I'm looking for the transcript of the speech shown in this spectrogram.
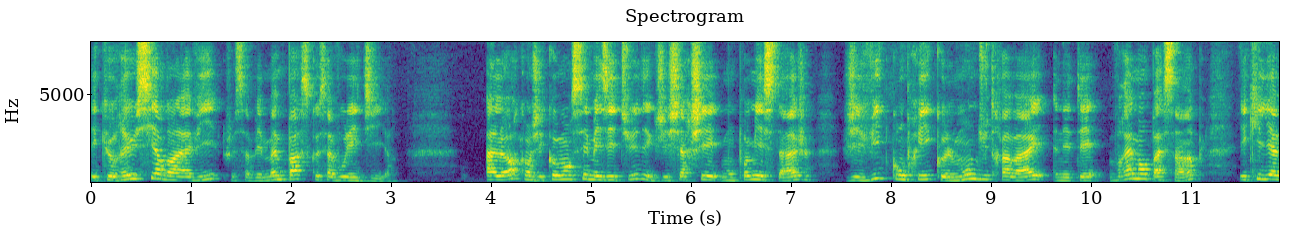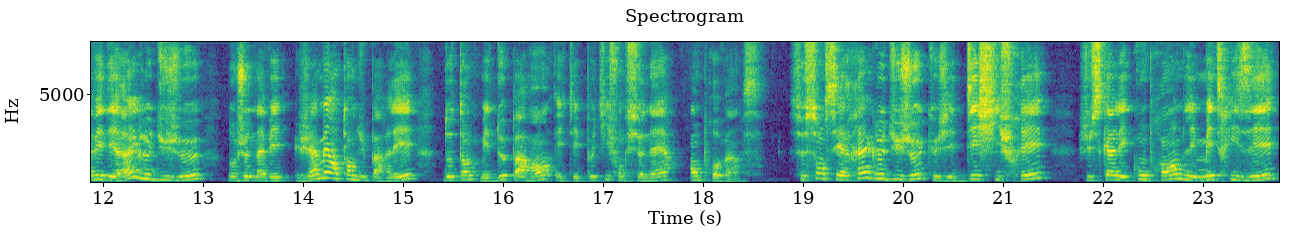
et que réussir dans la vie, je ne savais même pas ce que ça voulait dire. Alors, quand j'ai commencé mes études et que j'ai cherché mon premier stage, j'ai vite compris que le monde du travail n'était vraiment pas simple et qu'il y avait des règles du jeu dont je n'avais jamais entendu parler, d'autant que mes deux parents étaient petits fonctionnaires en province. Ce sont ces règles du jeu que j'ai déchiffrées jusqu'à les comprendre, les maîtriser,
